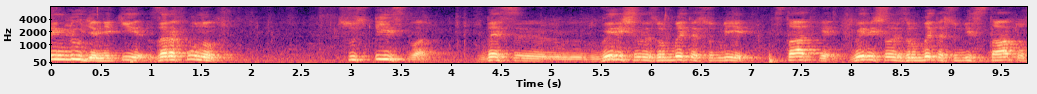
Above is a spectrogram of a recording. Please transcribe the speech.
тим людям, які за рахунок суспільства десь е, вирішили зробити собі статки, вирішили зробити собі статус.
